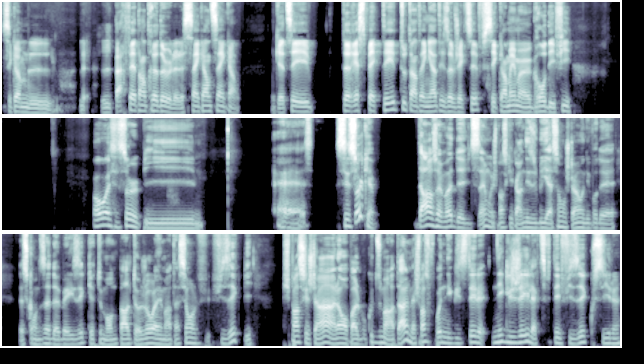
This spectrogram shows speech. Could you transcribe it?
C'est comme le, parfait entre deux, le 50-50. Donc, tu sais, te respecter tout en atteignant tes objectifs, c'est quand même un gros défi. Oh ouais, c'est sûr. Puis. Euh, c'est sûr que dans un mode de vie sain, moi, je pense qu'il y a quand même des obligations, justement, au niveau de, ce qu'on disait de basic, que tout le monde parle toujours, l'alimentation physique. Puis, je pense que, justement, là, on parle beaucoup du mental, mais je pense qu'il ne faut pas négliger, l'activité physique aussi. Là.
